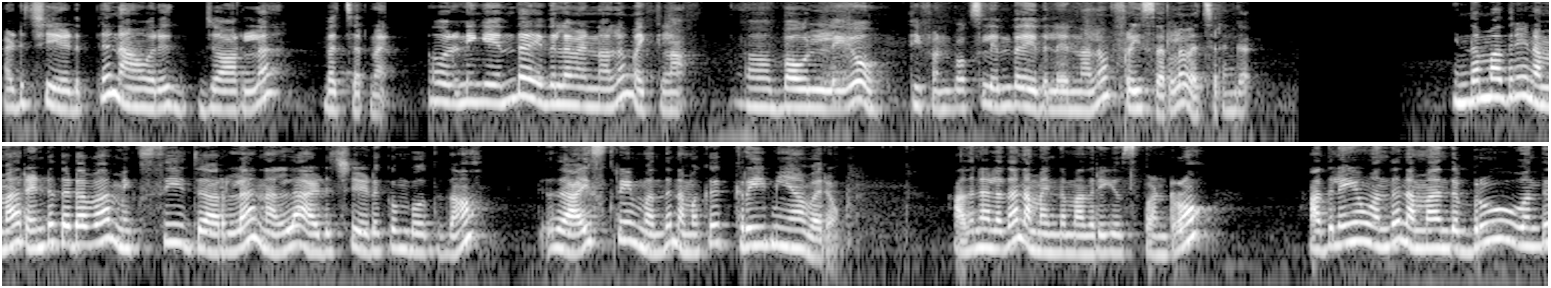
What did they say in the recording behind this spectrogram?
அடித்து எடுத்து நான் ஒரு ஜாரில் வச்சிடுறேன் ஒரு நீங்கள் எந்த இதில் வேணாலும் வைக்கலாம். பவுல்லையோ டிஃபன் பாக்ஸில் எந்த இதில் வேணாலும் ஃப்ரீசரில் வச்சுருங்க. இந்த மாதிரி நம்ம ரெண்டு தடவை மிக்ஸி ஜாரில் நல்லா அடித்து எடுக்கும்போது தான் இது ஐஸ்கிரீம் வந்து நமக்கு க்ரீமியாக வரும். அதனால தான் நம்ம இந்த மாதிரி யூஸ் பண்ணுறோம் அதுலேயும் வந்து நம்ம இந்த ப்ரூ வந்து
